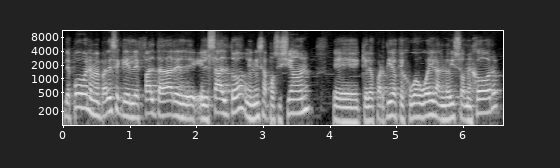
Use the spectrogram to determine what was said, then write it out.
Después, bueno, me parece que le falta dar el, el salto en esa posición, eh, que los partidos que jugó Weigand lo hizo mejor,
